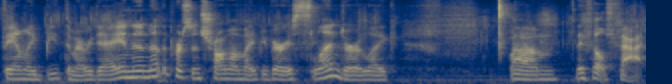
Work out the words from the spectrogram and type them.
family beat them every day, and another person's trauma might be very slender, like um, they felt fat.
